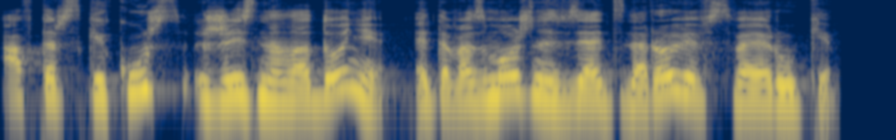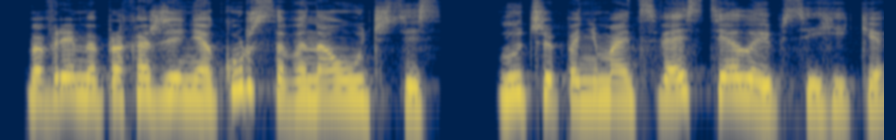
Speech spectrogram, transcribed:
Авторский курс «Жизнь на ладони» – это возможность взять здоровье в свои руки. Во время прохождения курса вы научитесь лучше понимать связь тела и психики,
